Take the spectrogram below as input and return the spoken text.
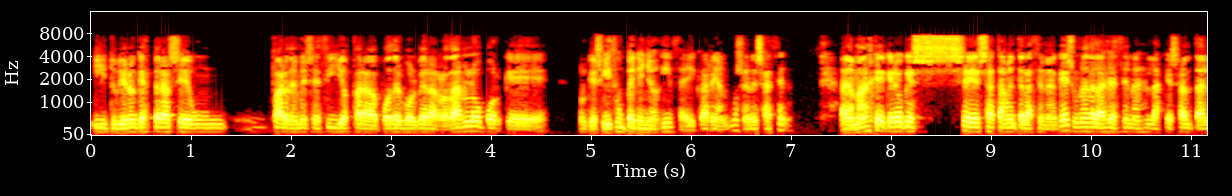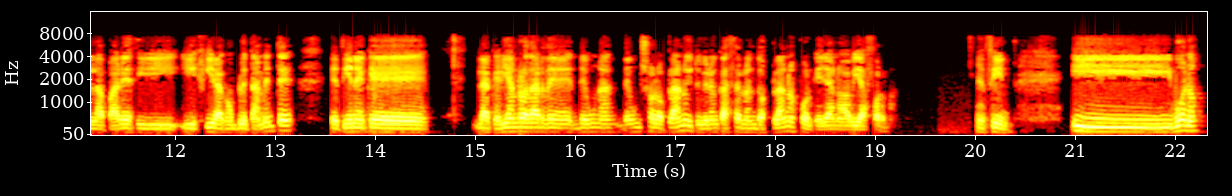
Y tuvieron que esperarse un, par de mesecillos para poder volver a rodarlo porque, porque se hizo un pequeño guinza y carriamos en esa escena. Además que creo que es exactamente la escena que es, una de las escenas en las que salta en la pared y, gira completamente, que tiene que, la querían rodar de, de, una, de un solo plano y tuvieron que hacerlo en dos planos porque ya no había forma. En fin. Y bueno,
